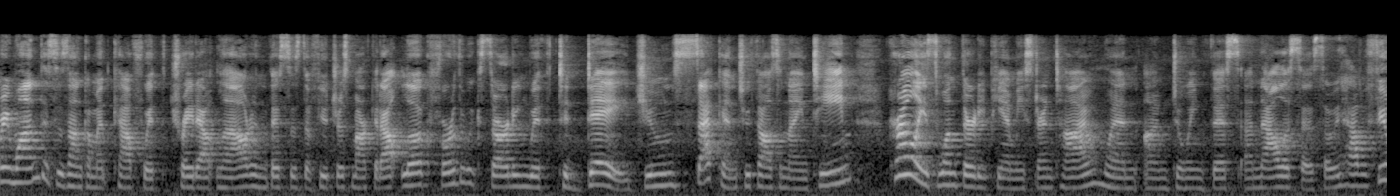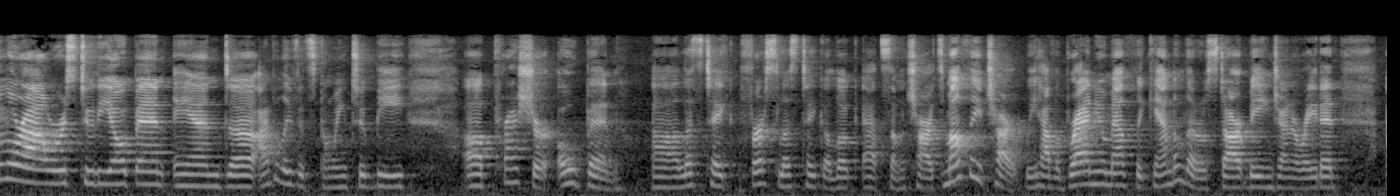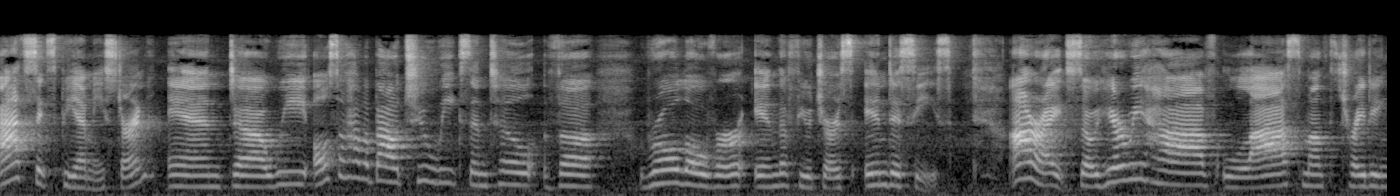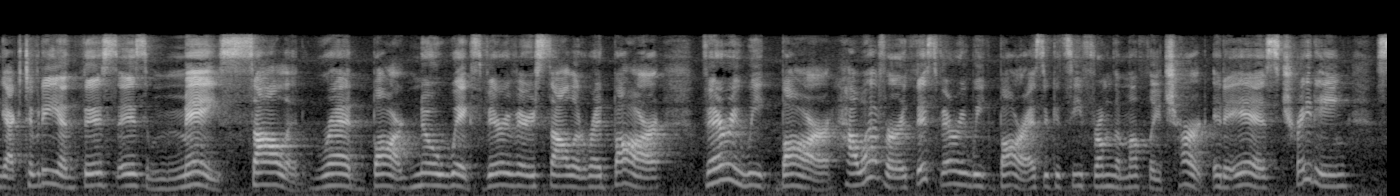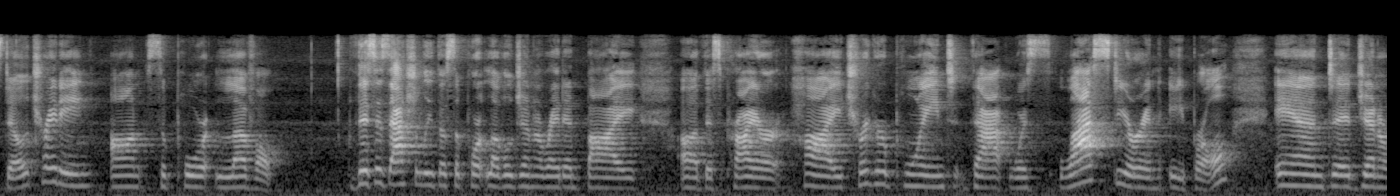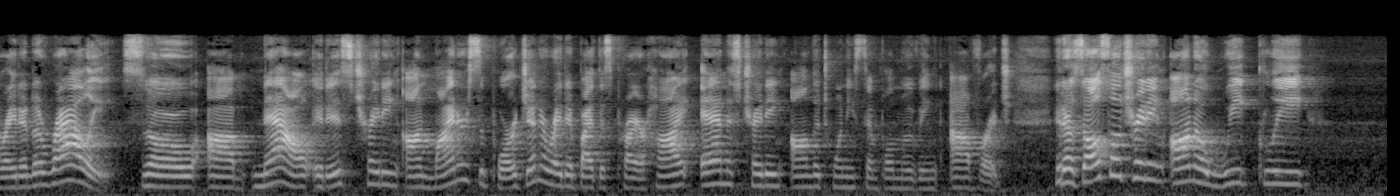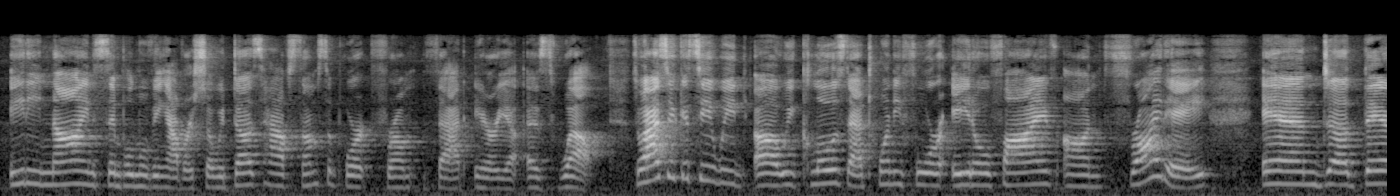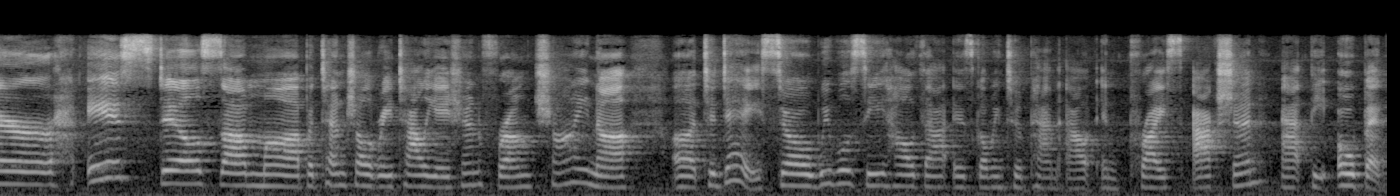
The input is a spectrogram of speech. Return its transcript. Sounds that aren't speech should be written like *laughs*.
everyone, this is Anka Metcalf with Trade Out Loud, and this is the Futures Market Outlook for the week starting with today, June 2nd, 2019. Currently, it's 1.30 p.m. Eastern Time when I'm doing this analysis. So we have a few more hours to the open, and uh, I believe it's going to be a pressure open. Uh, let's take, first, let's take a look at some charts. Monthly chart, we have a brand new monthly candle that will start being generated at 6 p.m. Eastern. And uh, we also have about two weeks until the rollover in the futures indices. All right, so here we have last month trading activity, and this is May. Solid red bar, no wicks, very, very solid red bar, very weak bar. However, this very weak bar, as you can see from the monthly chart, it is trading still trading on support level. This is actually the support level generated by uh, this prior high trigger point that was last year in April and it generated a rally. So um, now it is trading on minor support generated by this prior high and is trading on the 20 simple moving average. It is also trading on a weekly 89 simple moving average. So it does have some support from that area as well. So as you can see, we uh, we closed at 24,805 on Friday, and uh, there is still some uh, potential retaliation from China uh, today. So we will see how that is going to pan out in price action at the open.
